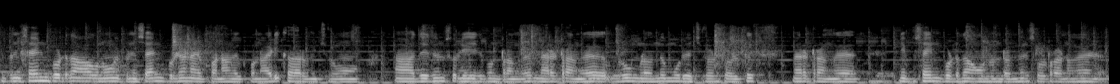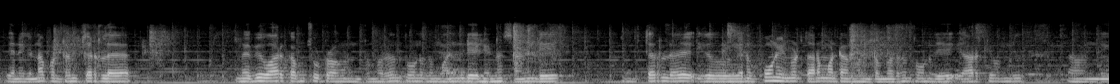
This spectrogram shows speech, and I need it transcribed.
இப்போ நீ சைன் போட்டு தான் ஆகணும். இப்போ நீ சைன் போடல நான் இப்போ நாங்கள் இப்போ நான் அடிக்க ஆரம்பிச்சிருவோம். அது இதுன்னு சொல்லி இது பண்ணுறாங்க மிரட்டுறாங்க. ரூமில் வந்து மூடி வச்சிருவோன்னு சொல்லிட்டு மிரட்டுறாங்க. நீ இப்போ சைன் போட்டு தான் ஆகணுன்ற மாதிரி சொல்கிறானுங்க எனக்கு என்ன பண்ணுறேன்னு தெரில மேபி வாருக்கு அமுச்சு விட்றாங்கன்ற மாதிரி தான் தோணுது. மண்டே இல்லைன்னா சண்டே தெரில. இது எனக்கு ஃபோன் இனிமேல் தர மாட்டாங்கன்ற மாதிரி தான் தோணுது. யார்கிட்டையும் வந்து இந்த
